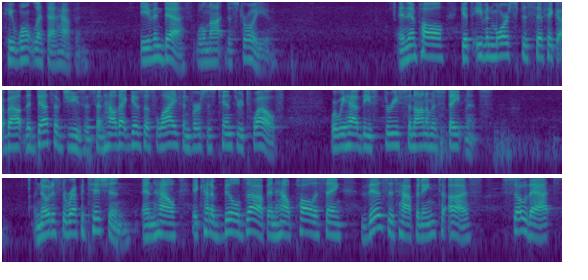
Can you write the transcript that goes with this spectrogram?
He won't let that happen. Even death will not destroy you. And then Paul gets even more specific about the death of Jesus and how that gives us life in verses 10 through 12, where we have these three synonymous statements. Notice the repetition and how it kind of builds up, and how Paul is saying, This is happening to us so that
